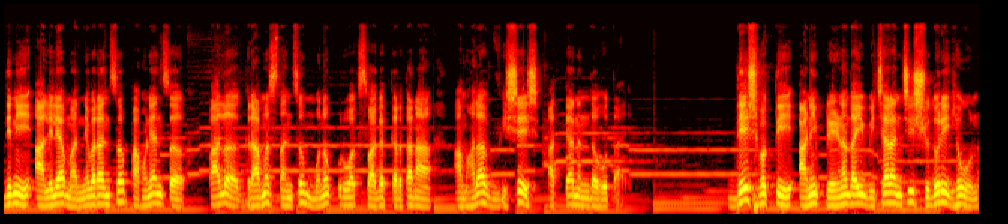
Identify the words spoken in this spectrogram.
दिनी आलेल्या मान्यवरांचं पाहुण्यांचं पालक ग्रामस्थांचं मनपूर्वक स्वागत करताना आम्हाला विशेष अत्यानंद होत आहे. देशभक्ती आणि प्रेरणादायी विचारांची शिदोरी घेऊन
